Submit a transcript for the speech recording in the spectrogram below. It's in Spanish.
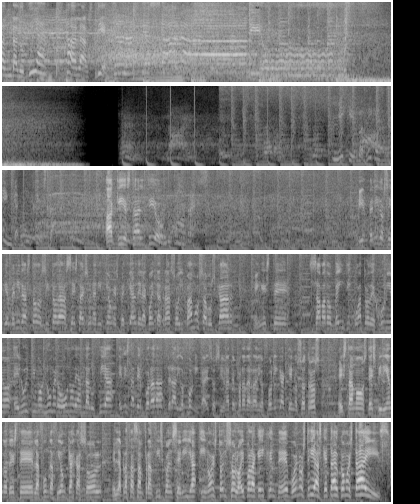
Andalucía a las 10. Miki Rodríguez en Canal Fiesta. Aquí está el tío. Bienvenidos y bienvenidas todos y todas. Esta es una edición especial de la cuenta atrás. Hoy vamos a buscar en este sábado 24 de junio el último número uno de Andalucía en esta temporada radiofónica. Eso sí, una temporada radiofónica que nosotros estamos despidiendo desde la Fundación Cajasol en la Plaza San Francisco en Sevilla. Y no estoy solo, hay por aquí gente. ¿eh? Buenos días, ¿qué tal? ¿Cómo estáis?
